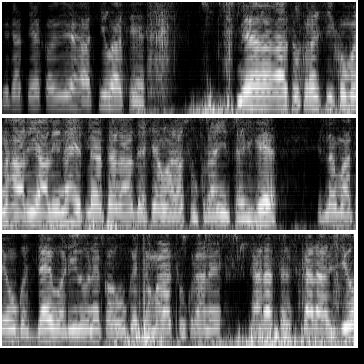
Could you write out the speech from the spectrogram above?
બેટા તે કહ્યું એ સાચી વાત છે. મેં આ છોકરાને શીખો મને સારી આલી નહીં એટલે અત્યારે આ દશા મારા છોકરાની થઈ છે. એટલા માટે હું બધાય વડીલોને કહું કે તમારા છોકરાને સારા સંસ્કાર આપજો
